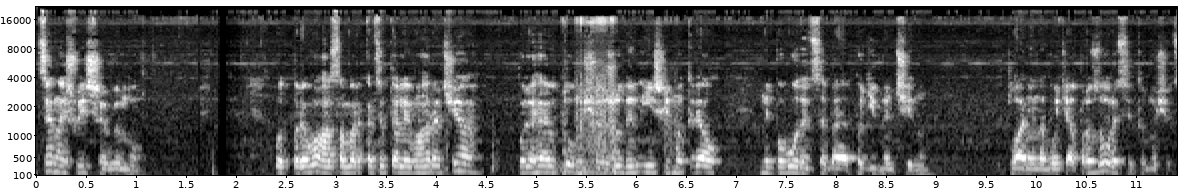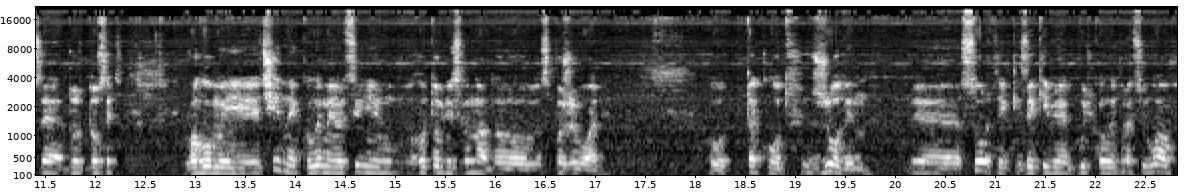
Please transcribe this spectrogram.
це найшвидше вино. От перевага саме кацетелі Магарача полягає в тому, що жоден інший матеріал не поводить себе подібним чином в плані набуття прозорості, тому що це досить вагомий чинник, коли ми оцінюємо готовність вина до споживання. От. Так от, жоден е, сорт, який- з яким я будь-коли працював,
